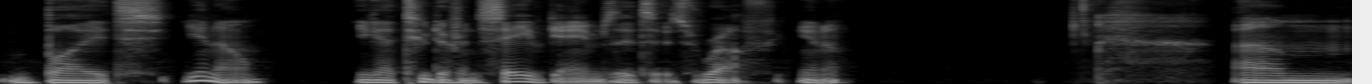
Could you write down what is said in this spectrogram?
But you know you got two different save games. It's it's rough you know. Um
